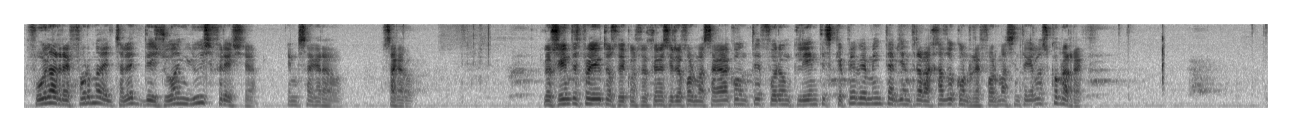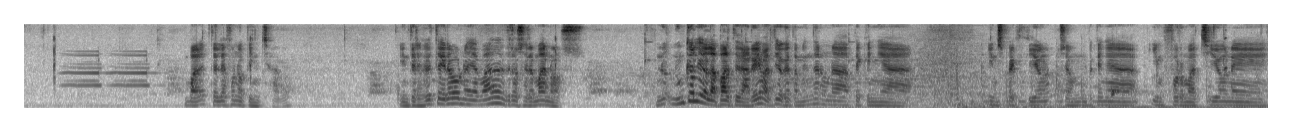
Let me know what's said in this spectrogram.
fue la reforma del chalet de Joan Luis Freixa, en Sagrado. Sagaró. Los siguientes proyectos de construcciones y reformas a Gaconte fueron clientes que previamente habían trabajado con reformas integrales Cobra Ref. Vale, teléfono pinchado. Intercepta graba una llamada entre los hermanos. Nu- nunca leo la parte de arriba, tío, que también dan una pequeña inspección, o sea, una pequeña información. Eh...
